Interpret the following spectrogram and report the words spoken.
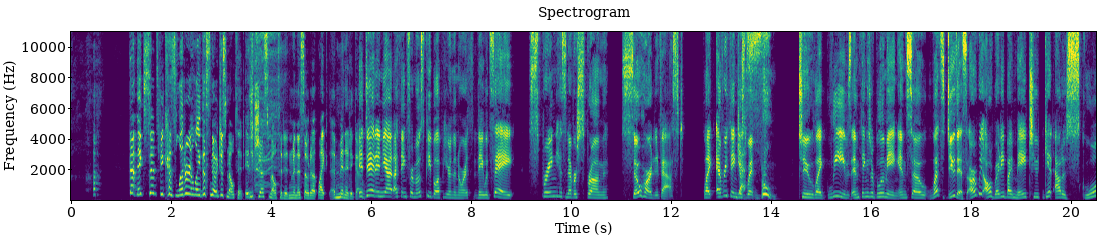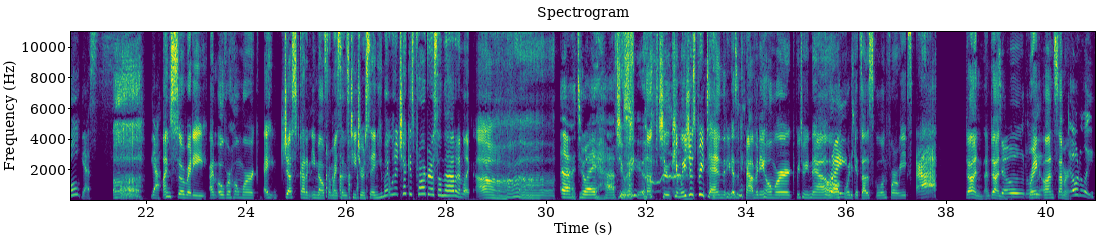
That makes sense because literally the snow just melted. It just melted in Minnesota like a minute ago. It did. And yet, I think for most people up here in the north, they would say spring has never sprung so hard and fast. Like everything just went boom to like leaves and things are blooming. And so let's do this. Are we all ready by May to get out of school? Yes. Ugh. Yeah. I'm so ready. I'm over homework. I just got an email from my son's teacher saying, you might want to check his progress on that. And I'm like, ah. Uh, do I have do to? I have to? Can we just pretend that he doesn't have any homework between now right. when he gets out of school in four weeks? Ah, done. I'm done. Totally. Bring on summer. Totally.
